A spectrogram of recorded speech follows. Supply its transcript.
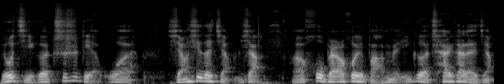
有几个知识点，我详细的讲一下啊，后边会把每一个拆开来讲。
